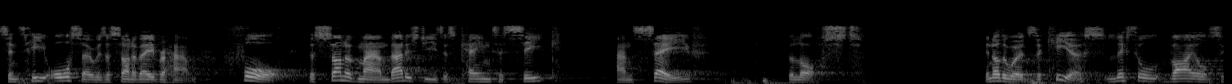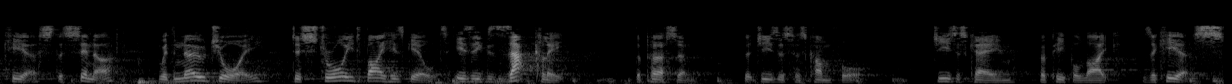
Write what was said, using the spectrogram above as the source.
since he also is a son of Abraham. For the Son of Man, that is Jesus, came to seek and save the lost. In other words, Zacchaeus, little vile Zacchaeus, the sinner, with no joy, destroyed by his guilt, is exactly the person that Jesus has come for. Jesus came for people like Zacchaeus.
